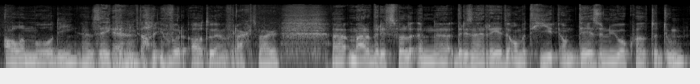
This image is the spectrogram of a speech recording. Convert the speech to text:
alle modi, hè, zeker Ja. niet alleen voor auto en vrachtwagen. Eh, maar er is wel een, eh, er is een reden om, het hier, om deze nu ook wel te doen.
